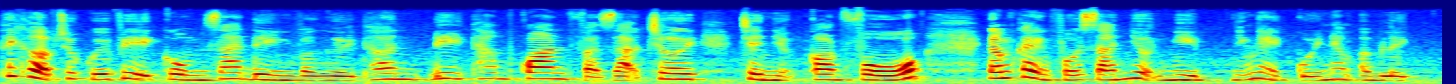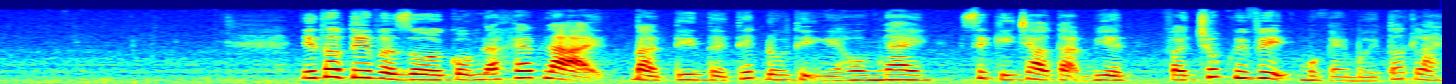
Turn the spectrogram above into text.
thích hợp cho quý vị cùng gia đình và người thân đi tham quan và dạo chơi trên những con phố, ngắm cảnh phố xá nhộn nhịp những ngày cuối năm âm lịch. Những thông tin vừa rồi cũng đã khép lại bản tin thời tiết đô thị ngày hôm nay. Xin kính chào tạm biệt và chúc quý vị một ngày mới tốt lành.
